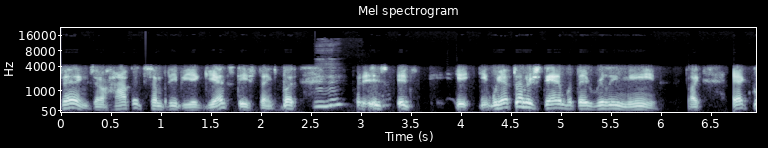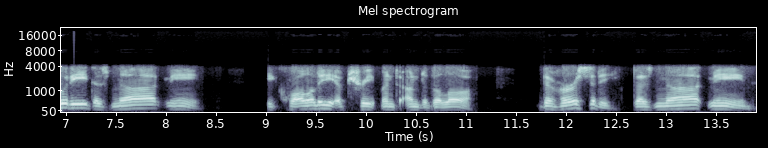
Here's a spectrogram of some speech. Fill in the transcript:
things. You know, how could somebody be against these things? But mm-hmm. but it's it's it, we have to understand what they really mean. Like equity does not mean equality of treatment under the law. Diversity does not mean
